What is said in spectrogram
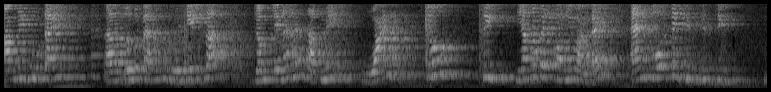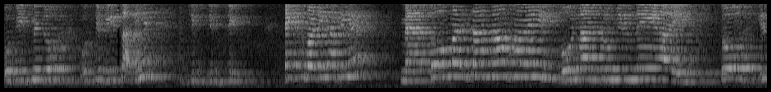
आपने टू टाइम दोनों पैरों को जोड़ के एक साथ जंप लेना है. साथ में वन टू थ्री यहाँ पर only one time and four बीच में जो उसके बीट्स आती हैं, जिक जिक जिक। नेक्स्ट वर्डिंग आती है, मैं तो मर जाना है, वो ना जो मिलने आए। तो इस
